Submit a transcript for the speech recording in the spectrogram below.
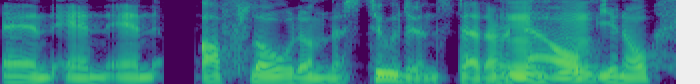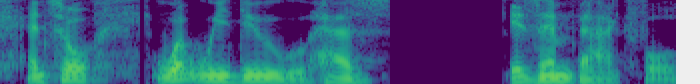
and and and offload on the students that are mm-hmm. now you know and so what we do has is impactful,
